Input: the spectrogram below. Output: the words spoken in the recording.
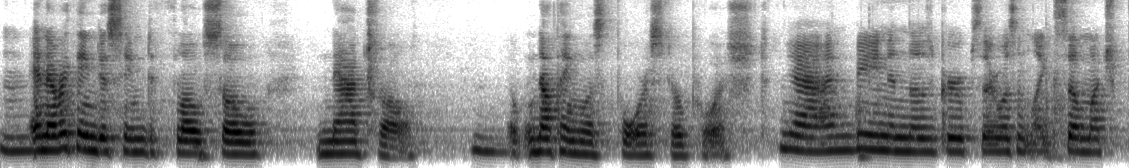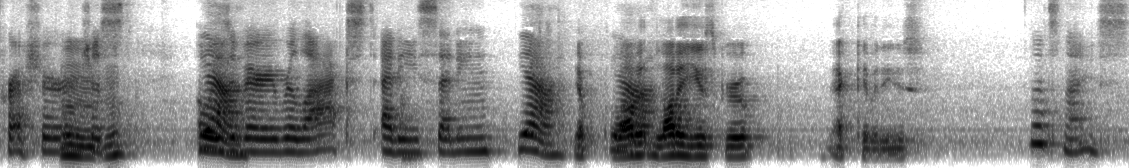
Mm. And everything just seemed to flow so natural. Mm. Nothing was forced or pushed. yeah, and being in those groups, there wasn't like so much pressure. Mm-hmm. Just always Yeah. a very relaxed, at ease setting. Yeah. Yep, a lot of lot of youth group activities. That's nice.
